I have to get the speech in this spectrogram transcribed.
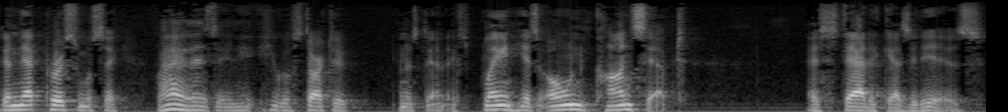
Then that person will say, "Well," and he will start to understand, explain his own concept, as static as it is,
